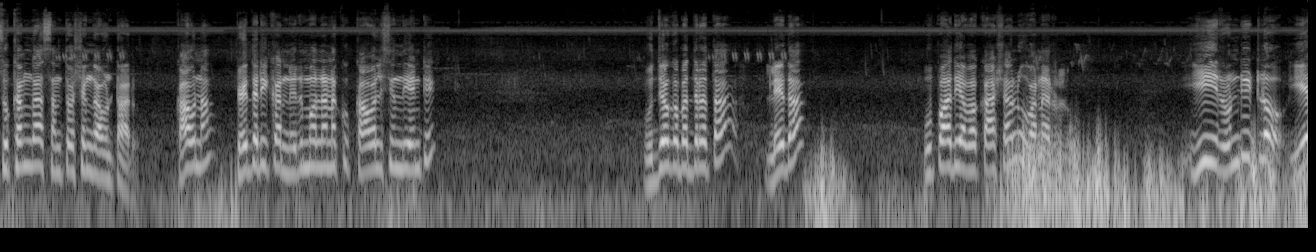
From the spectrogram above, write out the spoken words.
సుఖంగా సంతోషంగా ఉంటారు. కావున పేదరిక నిర్మూలనకు కావలసింది ఏంటి? ఉద్యోగ భద్రత లేదా ఉపాధి అవకాశాలు వనరులు. ఈ రెండిట్లో ఏ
